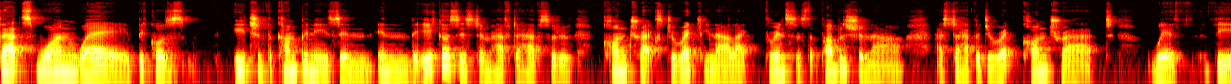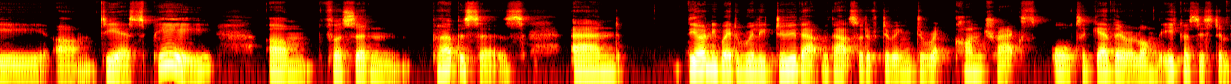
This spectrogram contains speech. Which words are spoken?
that's one way because each of the companies in in the ecosystem have to have sort of contracts directly now like for instance the publisher now has to have a direct contract with the um, dsp um, for certain purposes. And the only way to really do that without sort of doing direct contracts all together along the ecosystem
